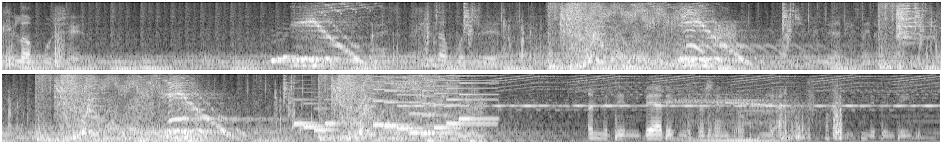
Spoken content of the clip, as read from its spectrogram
Killermuscheln. Also Killermuscheln. Die waren schon früher nicht meine Freunde. Und mit denen werde ich mich wahrscheinlich auch nie anfreunden mit den Dingen.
